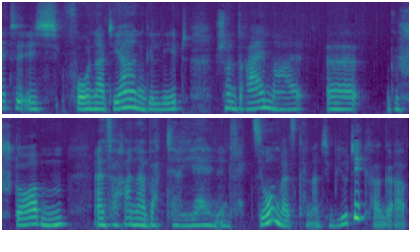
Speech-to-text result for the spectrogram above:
hätte ich vor 100 Jahren gelebt, schon dreimal äh, gestorben, einfach an einer bakteriellen Infektion, weil es kein Antibiotika gab.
